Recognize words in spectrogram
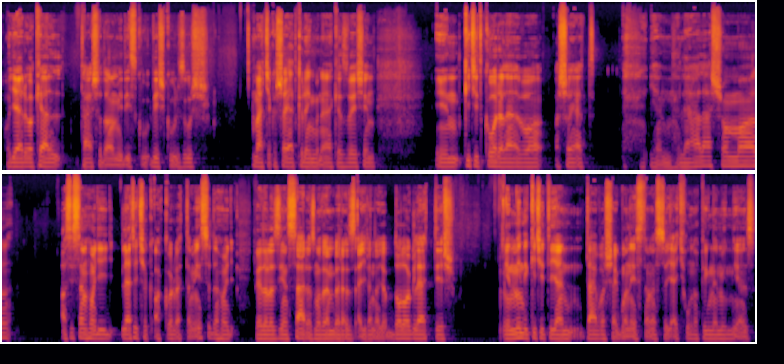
hogy erről kell társadalmi diszku, diskurzus, már csak a saját köreinkben elkezdve, és én, én kicsit korrelálva a saját ilyen leállásommal, azt hiszem, hogy így lehet, hogy csak akkor vettem észre, de hogy például az ilyen száraz november az egyre nagyobb dolog lett, és én mindig kicsit ilyen távolságban néztem ezt, hogy egy hónapig nem inni az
